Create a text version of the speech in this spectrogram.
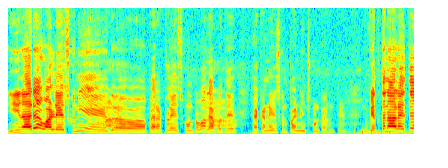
ఈనారే వాళ్ళు వేసుకుని పెరట్లో వేసుకుంటామో లేకపోతే ఎక్కడ వేసుకుని పండించుకుంటారు. అంతే అండి విత్తనాలు అయితే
